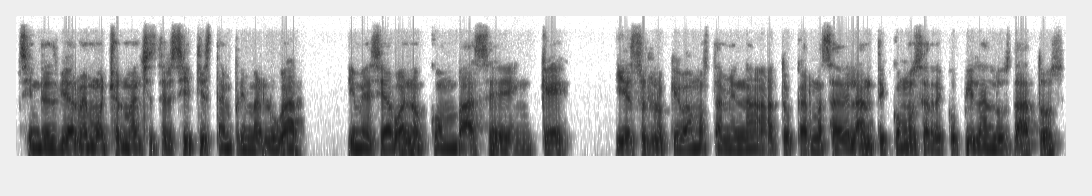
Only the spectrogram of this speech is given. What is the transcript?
sin desviarme mucho el Manchester City está en primer lugar. Y me decía, bueno, ¿con base en qué? y eso es lo que vamos también a, tocar más adelante, cómo se recopilan los datos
